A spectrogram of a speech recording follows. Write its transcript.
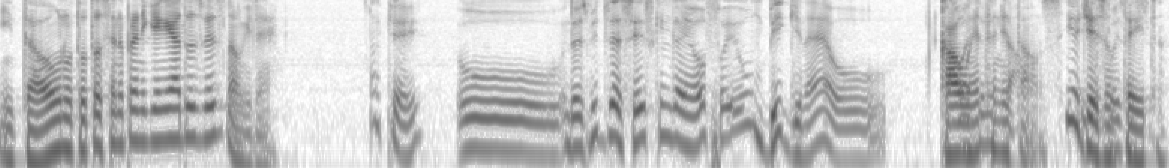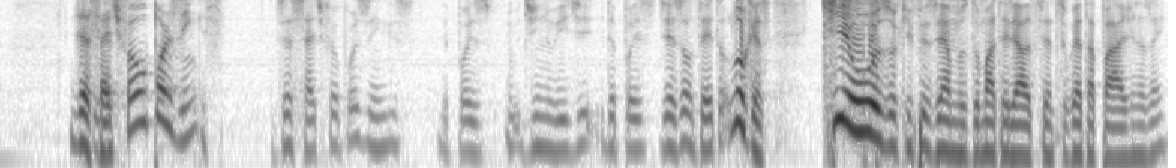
Então não tô torcendo pra ninguém ganhar duas vezes, não, Guilherme. Ok. O... Em 2016, quem ganhou foi um Big, né? O Carl Anthony, Anthony Towns. Towns. E o Jason Tatum? 17 Desse- foi o Porzingis. 17 foi o Porzingis. Depois o Dinwiddie e depois Jason Tatum. Lucas, que uso que fizemos do material de 150 páginas, hein?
